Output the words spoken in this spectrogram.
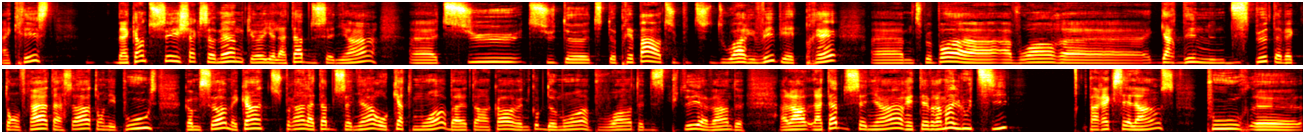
à Christ, ben, quand tu sais chaque semaine qu'il y a la table du Seigneur, euh, tu, tu, te, tu, te, prépares, tu, dois arriver et être prêt. Euh, tu ne peux pas euh, avoir gardé une, dispute avec ton frère, ta soeur, ton épouse, comme ça, mais quand tu prends la table du Seigneur aux quatre mois, ben, tu as encore une couple de mois à pouvoir te disputer avant de... Alors, la table du Seigneur était vraiment l'outil par excellence pour euh,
